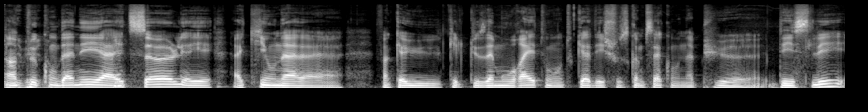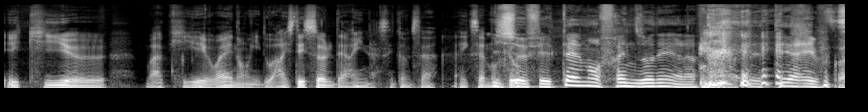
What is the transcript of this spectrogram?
un début, peu donc. condamné à être seul et à qui on a, enfin, qui a eu quelques amourettes ou en tout cas des choses comme ça qu'on a pu euh, déceler et qui, euh, bah, qui est, ouais, non, il doit rester seul, Daryl, c'est comme ça, avec sa moto. Il se fait tellement friendzoner à la fin. C'est terrible, quoi.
